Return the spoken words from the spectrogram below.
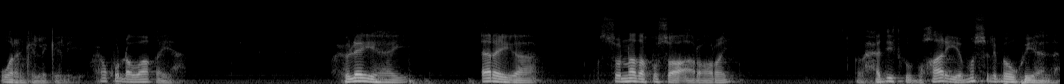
waranka la geliyay muxuu ku dhawaaqayaa? Wuxuu leeyahay ereyga sunnada ku soo arooray oo xadiidku bukhaari iyo muslimba uu ku yaalla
